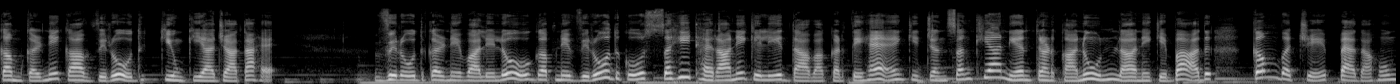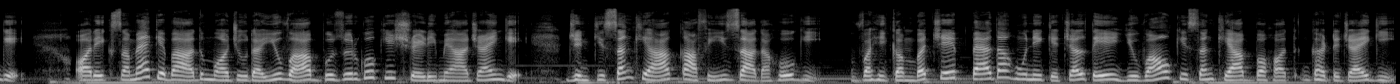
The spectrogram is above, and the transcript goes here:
कम करने का विरोध क्यों किया जाता है? विरोध करने वाले लोग अपने विरोध को सही ठहराने के लिए दावा करते हैं कि जनसंख्या नियंत्रण कानून लाने के बाद कम बच्चे पैदा होंगे। और एक समय के बाद मौजूदा युवा बुज़ुर्गों की श्रेणी में आ जाएँगे, जिनकी संख्या काफ़ी ज़्यादा होगी। वही कम बच्चे पैदा होने के चलते युवाओं की संख्या बहुत घट जाएगी।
